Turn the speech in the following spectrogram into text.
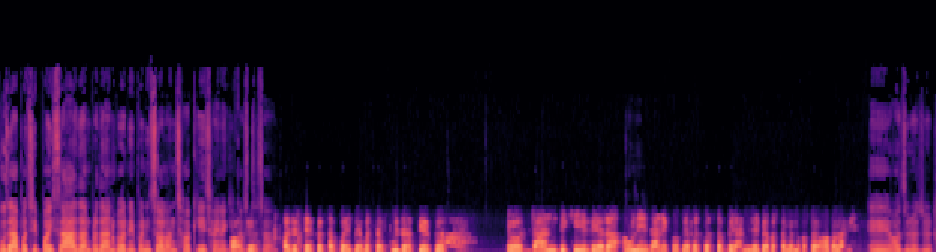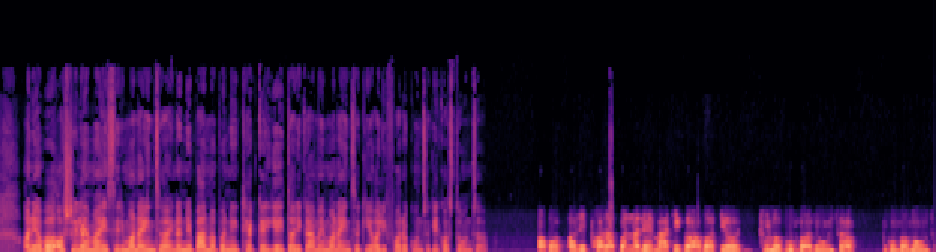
पूजापछि पैसा आदान प्रदान गर्ने पनि चलन छ कि छैन कि कस्तो छ? हजुर त्यसको सबै व्यवस्था पूजा त्यसको त्यो दानदेखि लिएर आउने जानेको व्यवस्था सबै हामीले व्यवस्था गर्नुपर्छ उहाँको लागि। ए हजुर हजुर। अनि अब अस्ट्रेलियामा यसरी मनाइन्छ होइन? नेपालमा पनि ठ्याक्कै यही तरिकामै मनाइन्छ कि अलिक फरक हुन्छ कि कस्तो हुन्छ? अब अलिक फरक भन्नाले माथिको अब त्यो ठुलो गुम्बाहरू हुन्छ गुम्बामा हुन्छ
